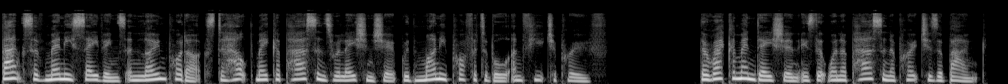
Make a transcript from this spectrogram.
Banks have many savings and loan products to help make a person's relationship with money profitable and future proof. The recommendation is that when a person approaches a bank,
